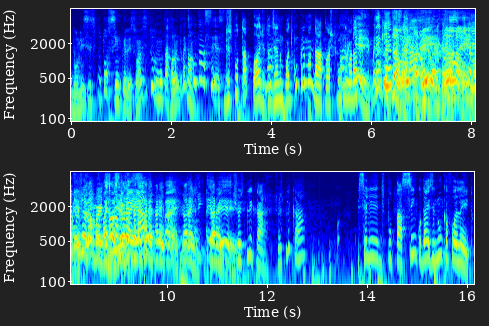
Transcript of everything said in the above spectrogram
O Ulisses disputou cinco eleições e todo mundo tá falando que vai disputar a sexta. Disputar pode, eu tô dizendo não pode cumprir mandato. Eu acho que cumprir Por mandato? Mas tem que não, refrigerar. tem- Não, não, tem que não, refrigerar. Mas não, você peraí, ganhar- peraí, peraí, peraí, peraí, peraí, ver? Deixa eu explicar, deixa eu explicar. E se ele disputar 5, 10 e nunca for eleito,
